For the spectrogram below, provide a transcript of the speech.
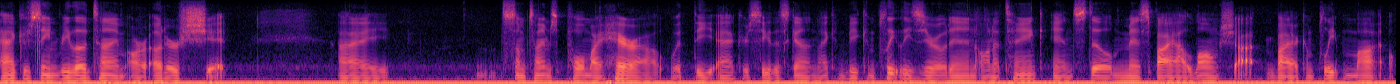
accuracy and reload time are utter shit. I sometimes pull my hair out with the accuracy of this gun. I can be completely zeroed in on a tank and still miss by a long shot, by a complete mile,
